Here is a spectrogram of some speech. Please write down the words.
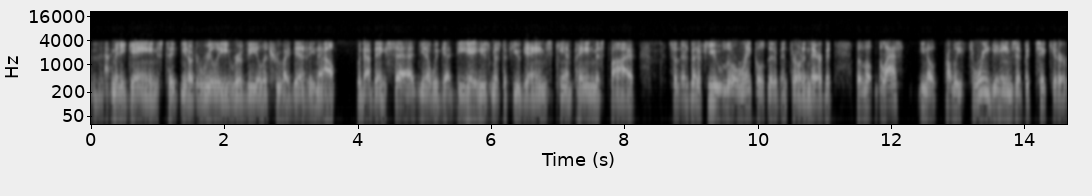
that many games to, you know, to really reveal a true identity. Now, with that being said, you know, we've got DA who's missed a few games, Cam Payne missed five. So there's been a few little wrinkles that have been thrown in there, but the, the last, you know, probably three games in particular,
